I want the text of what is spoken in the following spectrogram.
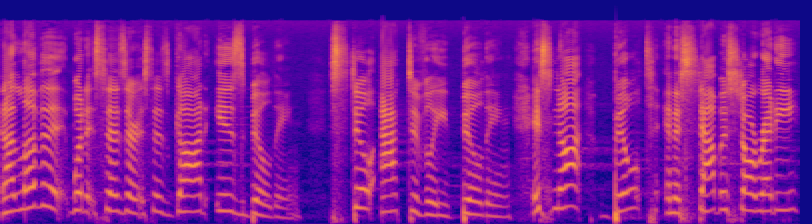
And I love it, what it says there. It says, God is building, still actively building. It's not built and established already,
